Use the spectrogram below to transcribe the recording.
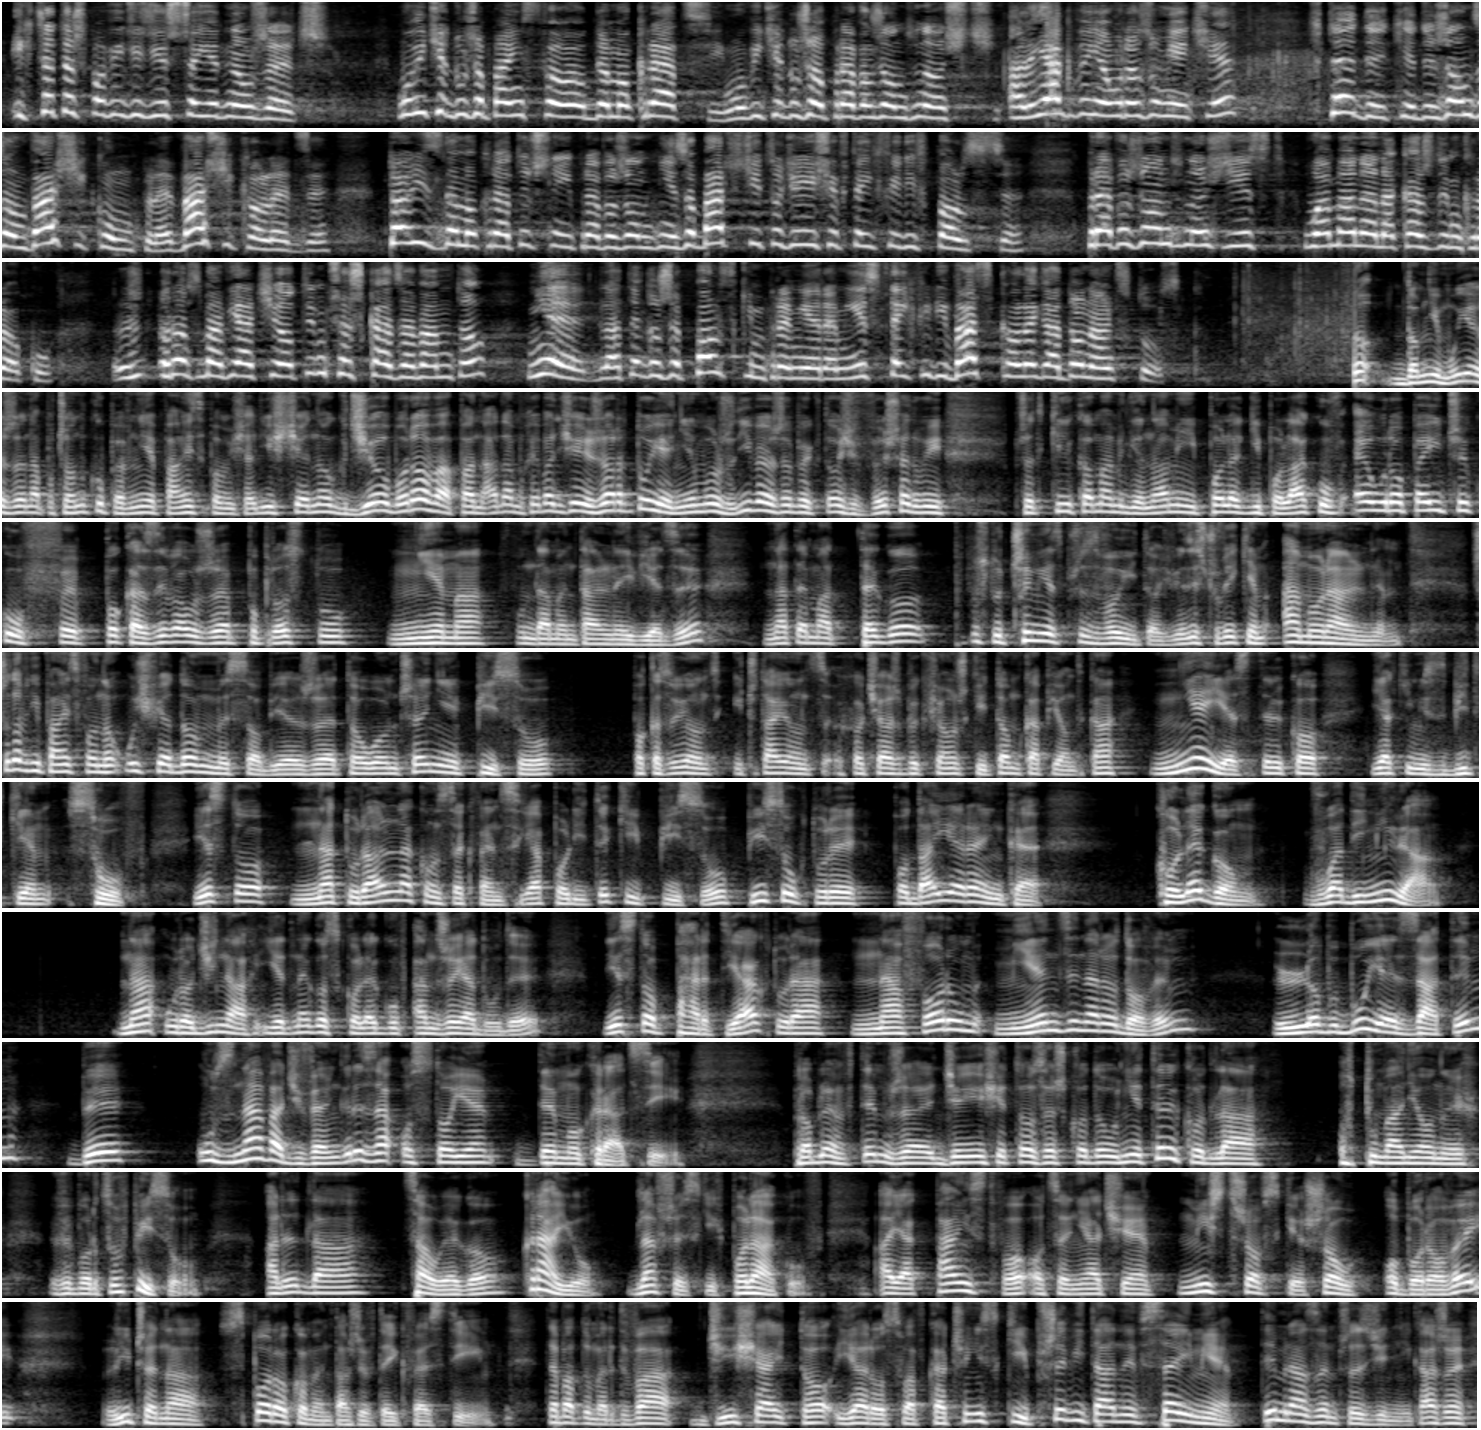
I chcę też powiedzieć jeszcze jedną rzecz. Mówicie dużo Państwo o demokracji, mówicie dużo o praworządności, ale jak Wy ją rozumiecie? Wtedy, kiedy rządzą Wasi kumple, Wasi koledzy, to jest demokratycznie i praworządnie. Zobaczcie, co dzieje się w tej chwili w Polsce. Praworządność jest łamana na każdym kroku. Rozmawiacie o tym? Przeszkadza Wam to? Nie, dlatego że polskim premierem jest w tej chwili Wasz kolega Donald Tusk. No, domniemuję, że na początku pewnie Państwo pomyśleliście, no gdzie oborowa? Pan Adam chyba dzisiaj żartuje. Niemożliwe, żeby ktoś wyszedł i przed kilkoma milionami Polek i Polaków, Europejczyków y, pokazywał, że po prostu nie ma fundamentalnej wiedzy na temat tego, po prostu czym jest przyzwoitość, więc jest człowiekiem amoralnym. Szanowni Państwo, no uświadommy sobie, że to łączenie PiSu pokazując i czytając chociażby książki Tomka Piątka, nie jest tylko jakimś zbitkiem słów. Jest to naturalna konsekwencja polityki PiSu, PiSu, który podaje rękę kolegom Władimira na urodzinach jednego z kolegów Andrzeja Dudy. Jest to partia, która na forum międzynarodowym lobbuje za tym, by uznawać Węgry za ostoję demokracji. Problem w tym, że dzieje się to ze szkodą nie tylko dla otumanionych wyborców PiSu, ale dla całego kraju, dla wszystkich Polaków. A jak Państwo oceniacie mistrzowskie show oborowej, liczę na sporo komentarzy w tej kwestii. Temat numer dwa. Dzisiaj to Jarosław Kaczyński, przywitany w Sejmie, tym razem przez dziennikarzy,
